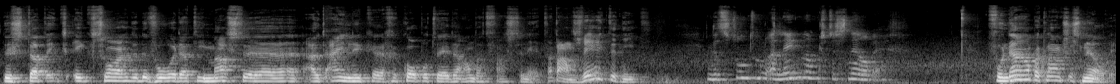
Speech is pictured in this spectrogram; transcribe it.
Dus dat ik, ik zorgde ervoor dat die masten eh, uiteindelijk eh, gekoppeld werden aan dat vaste net. Want anders werkt het niet. En dat stond toen alleen langs de snelweg. Voornamelijk langs de snelweg.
